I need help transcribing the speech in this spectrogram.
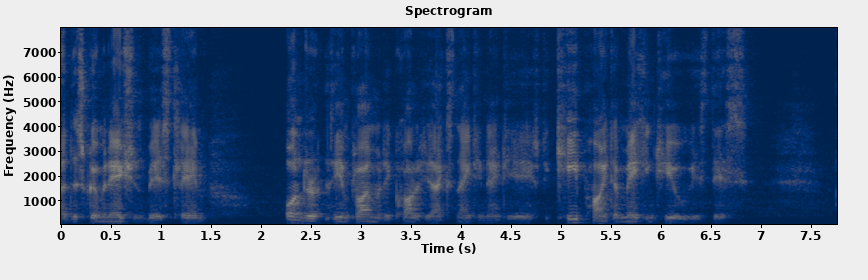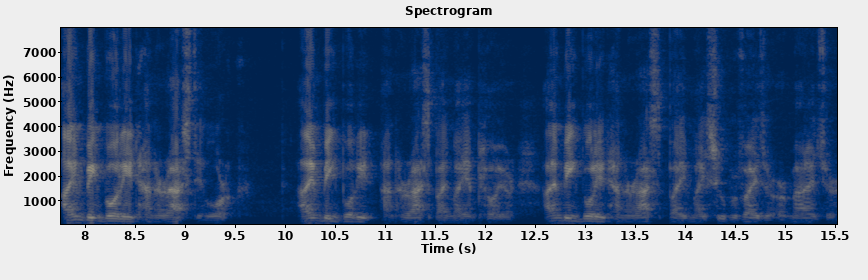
a discrimination based claim under the Employment Equality Act 1998. The key point I'm making to you is this. I'm being bullied and harassed in work. I'm being bullied and harassed by my employer. I'm being bullied and harassed by my supervisor or manager.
